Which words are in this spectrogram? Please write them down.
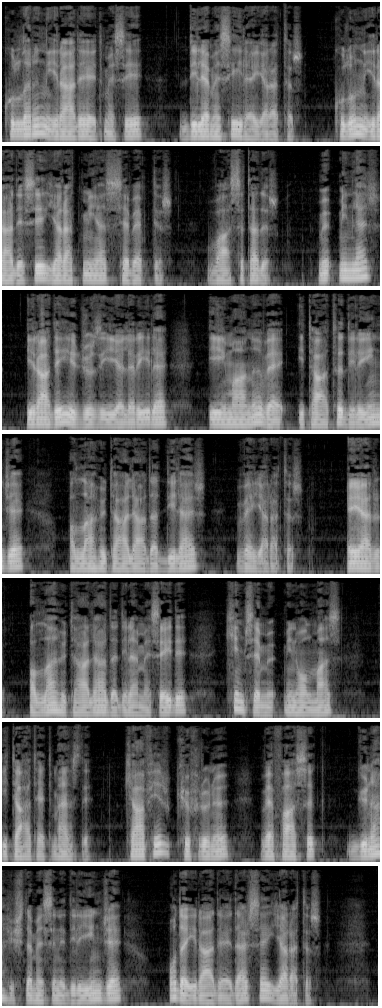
kulların irade etmesi, dilemesiyle yaratır. Kulun iradesi yaratmaya sebeptir, vasıtadır. Müminler irade-i cüz'iyeleriyle imanı ve itaatı dileyince Allahü Teala da diler ve yaratır. Eğer Allahü Teala da dilemeseydi kimse mümin olmaz, itaat etmezdi. Kafir küfrünü ve fasık günah işlemesini dileyince o da irade ederse yaratır.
